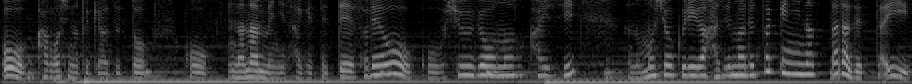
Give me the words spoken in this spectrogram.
を看護師の時はずっとこう斜めに下げててそれをこう就業の開始あの申し送りが始まる時になったら絶対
